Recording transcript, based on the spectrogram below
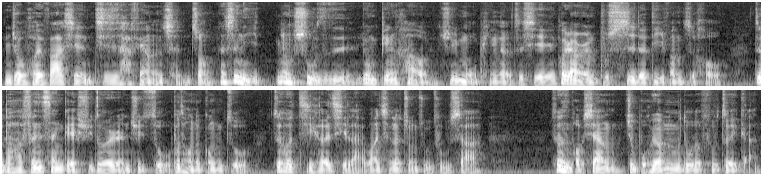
你就会发现其实它非常的沉重。但是你用数字、用编号去抹平了这些会让人不适的地方之后，就把它分散给许多的人去做不同的工作，最后集合起来完成了种族屠杀，这样好像就不会有那么多的负罪感。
